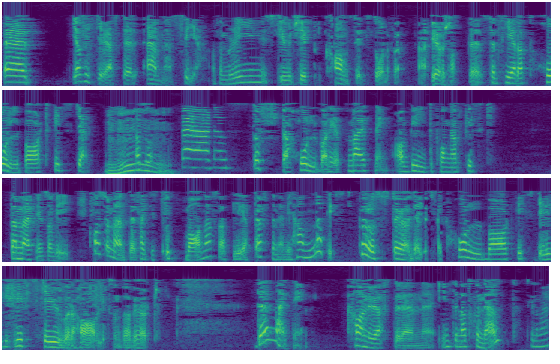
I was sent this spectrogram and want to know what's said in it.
eh, jag fiskar ju efter MSC, alltså Marine Stewardship Council står det för. Översatt eh, certifierat hållbart fiske. Mhm. Alltså världens största hållbarhetsmärkning av bildfångad fisk. Den märkning som vi konsumenter faktiskt uppmanas att leta efter när vi handlar fisk. För att stödja just hållbart fiske. Vi, vi fiskar ju våra hav liksom, det har vi hört. Den märkningen har nu efter en eh, internationellt till och med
